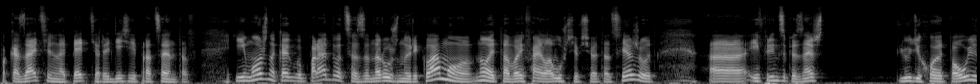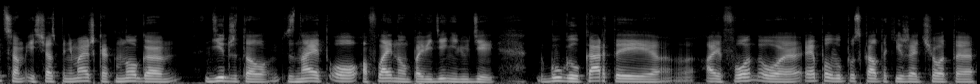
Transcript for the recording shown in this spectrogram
показатель на 5-10%. И можно как бы порадоваться за наружную рекламу, ну, это Wi-Fi ловушки все это отслеживают, а, и, в принципе, знаешь, люди ходят по улицам, и сейчас понимаешь, как много Digital знает о офлайновом поведении людей. Google карты, iPhone, о, Apple выпускал такие же отчеты,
